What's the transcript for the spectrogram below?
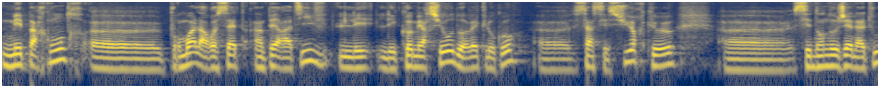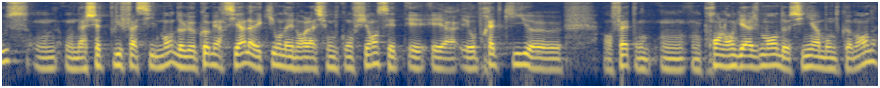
mais par contre, pour moi, la recette impérative, les, les commerciaux doivent être locaux. ça, c'est sûr que c'est dans nos gènes à tous. On, on achète plus facilement de le commercial avec qui on a une relation de confiance et, auprès de qui, euh, en fait, on, prend l'engagement de signer un bon de commande,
